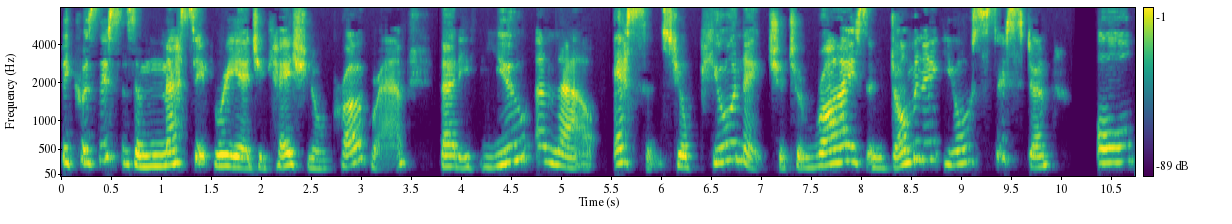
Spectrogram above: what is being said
because this is a massive re-educational program that if you allow essence your pure nature to rise and dominate your system all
